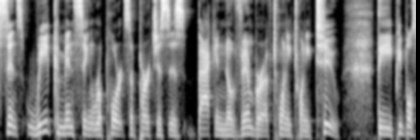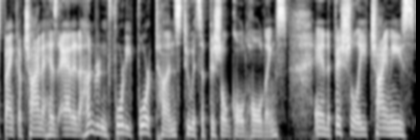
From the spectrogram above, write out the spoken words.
Since recommencing reports of purchases back in November of 2022, the People's Bank of China has added 144 tons to its official gold holdings. And officially, Chinese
